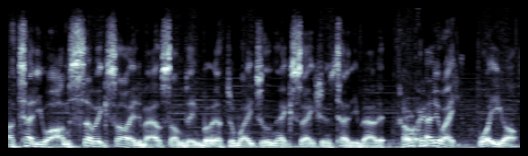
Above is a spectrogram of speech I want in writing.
I'll tell you what, I'm so excited about something, but we have to wait till the next section to tell you about it. Okay. Anyway, what you got?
